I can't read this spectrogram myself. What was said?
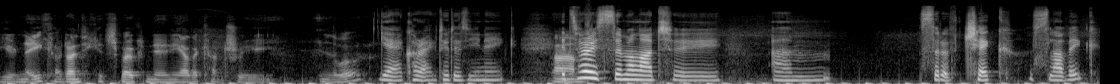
unique. I don't think it's spoken in any other country in the world. Yeah, correct. It is unique. it's Um, very similar to um, sort of Czech, Slavic,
